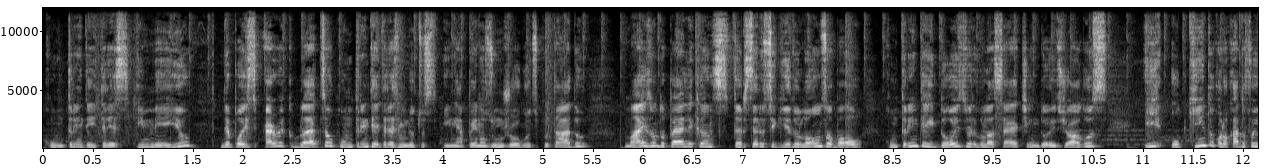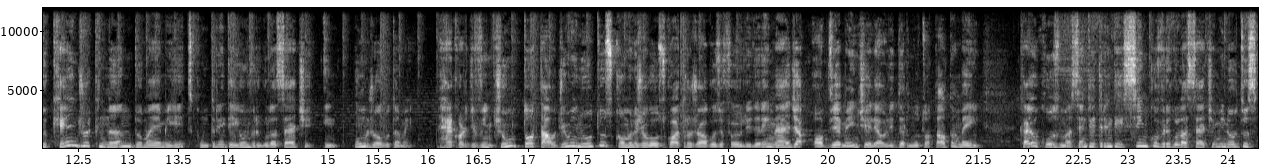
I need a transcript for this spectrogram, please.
com 33,5, depois Eric Bledsoe com 33 minutos em apenas um jogo disputado, mais um do Pelicans, terceiro seguido Lonzo Ball com 32,7 em dois jogos, e o quinto colocado foi o Kendrick Nunn do Miami Heat com 31,7 em um jogo também. Recorde 21 total de minutos, como ele jogou os quatro jogos e foi o líder em média, obviamente ele é o líder no total também. Kyle Kuzma, 135,7 minutos,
